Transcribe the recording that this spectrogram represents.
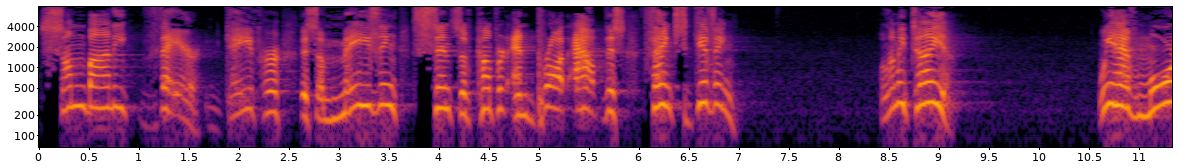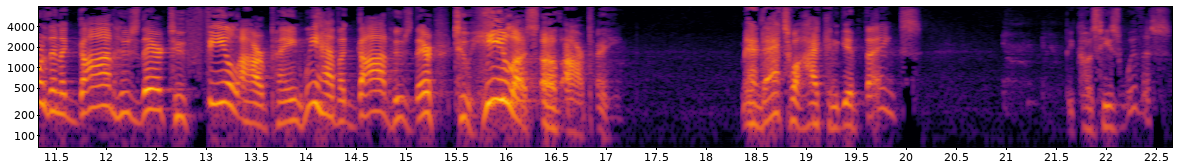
Somebody there gave her this amazing sense of comfort and brought out this thanksgiving. Well, let me tell you, we have more than a God who's there to feel our pain. We have a God who's there to heal us of our pain. Man, that's why I can give thanks. Because He's with us.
